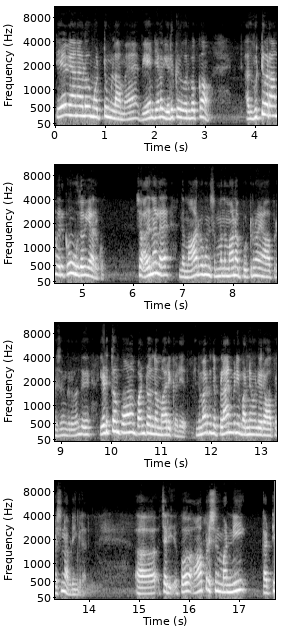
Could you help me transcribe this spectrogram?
தேவையான அளவு மட்டும் இல்லாம வேண்டிய அளவு எடுக்கிறது ஒரு பக்கம் அது விட்டு வராம இருக்கும் உதவியா இருக்கும். ஸோ அதனால இந்த மார்பகம் சம்பந்தமான புற்றுநோய் ஆப்ரேஷனுங்கிறது வந்து எடுத்தோம் போனோம் பண்ணிட்டு வந்த மாதிரி கிடையாது. இந்த மாதிரி கொஞ்சம் பிளான் பண்ணி பண்ண வேண்டிய ஒரு ஆப்ரேஷன் அப்படிங்கிறாரு. ஆஹ் சரி இப்போ ஆப்ரேஷன் பண்ணி கட்டி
